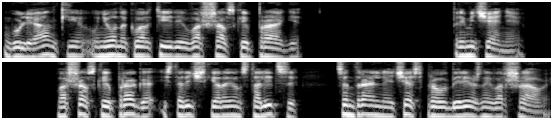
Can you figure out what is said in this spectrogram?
Гулянки у него на квартире в Варшавской Праге. Примечание. Варшавская Прага – исторический район столицы, центральная часть правобережной Варшавы.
